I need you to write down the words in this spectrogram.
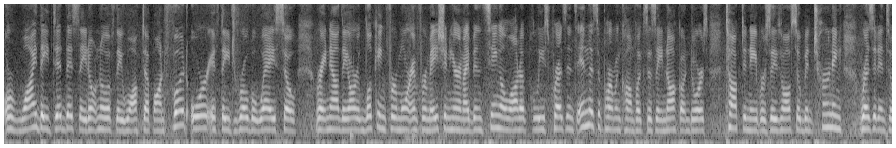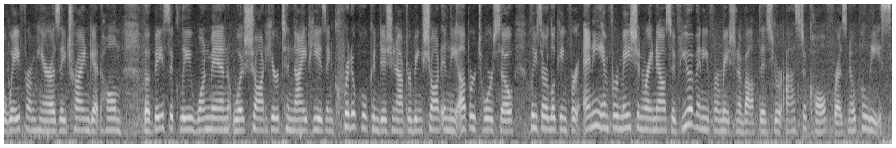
or why they did this. They don't know if they walked up on foot or if they drove away. So right now they are looking for more information here. And I've been seeing a lot of police presence in this apartment complex as they knock on doors, talk to neighbors. They've also been turning residents away from here as they try and get home. But basically, one man was shot here tonight. He is in critical condition after being shot in the upper torso. Police are looking for any information right now. So if you have any information about this, you're asked to call Fresno Police.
